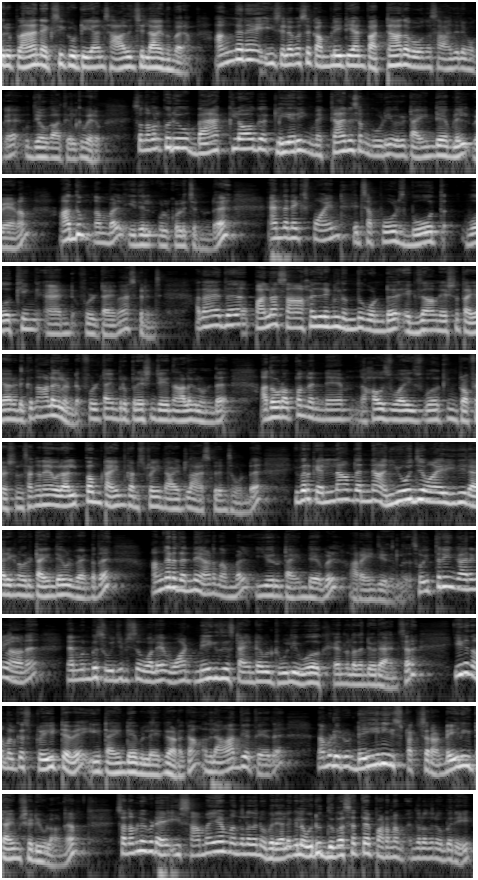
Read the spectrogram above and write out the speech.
ഒരു പ്ലാൻ എക്സിക്യൂട്ട് ചെയ്യാൻ സാധിച്ചില്ല എന്ന് വരാം. അങ്ങനെ ഈ സിലബസ് കംപ്ലീറ്റ് ചെയ്യാൻ പറ്റാതെ പോകുന്ന സാഹചര്യമൊക്കെ ഉദ്യോഗാർത്ഥികൾക്ക് വരും. സോ നമുക്കൊരു ബാക്ക്ലോഗ് ക്ലിയറിംഗ് മെക്കാനിസം കൂടി ഒരു ടൈം ടേബിളിൽ വേണം. അതും നമ്മൾ ഇതിൽ ഉൾക്കൊള്ളിച്ചിട്ടുണ്ട്. And the next point it supports both working and full time aspirants അതായത് പല സാഹചര്യങ്ങളിൽ നിന്നുകൊണ്ട് എക്സാമിനേഷൻ തയ്യാറെടുക്കുന്ന ആളുകളുണ്ട്. ഫുൾ ടൈം പ്രിപ്പറേഷൻ ചെയ്യുന്ന ആളുകളുണ്ട്. അതോടൊപ്പം തന്നെ ഹൗസ് വൈഫ് വർക്കിംഗ് പ്രൊഫഷണൽസ് അങ്ങനെ ഒരു അല്പം ടൈം കൺസ്ട്രെയിൻഡ് ആയിട്ടുള്ള ആസ്പിറൻസും ഉണ്ട്. ഇവർക്കെല്ലാം തന്നെ അനുയോജ്യമായ രീതിയിലായിരിക്കണം ഒരു ടൈം ടേബിൾ വേണ്ടത്. അങ്ങനെ തന്നെയാണ് നമ്മൾ ഈ ഒരു ടൈം ടേബിൾ അറേഞ്ച് ചെയ്തിട്ടുള്ളത്. സോ ഇത്രയും കാര്യങ്ങളാണ് ഞാൻ മുൻപ് സൂചിപ്പിച്ചതുപോലെ what makes this time table truly work എന്നുള്ളതിന്റെ ഒരു ആൻസർ ഇനി നമുക്ക് സ്ട്രെയിറ്റ് അവേ ഈ ടൈം ടേബിളിലേക്ക് കടക്കാം. അതിൽ ആദ്യത്തേത് നമ്മുടെ ഒരു ഡെയിലി സ്ട്രക്ചറാണ് ഡെയിലി ടൈം ഷെഡ്യൂളാണ് സോ നമ്മളിവിടെ ഈ സമയം എന്നുള്ളതിനുപരി അല്ലെങ്കിൽ ഒരു ദിവസത്തെ പഠനം എന്നുള്ളതിനുപരി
